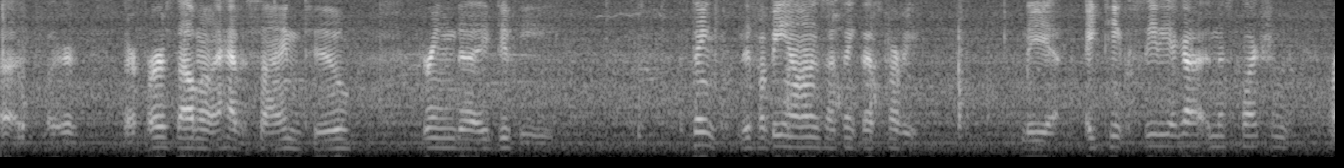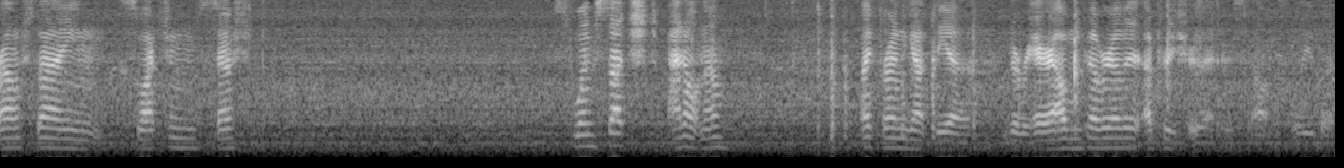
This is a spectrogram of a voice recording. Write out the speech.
uh, their their first album I have it signed to Green Day Dookie. I think, if I'm being honest, I think that's probably the 18th CD I got in this collection. Rammstein Swatchen Sesh Swim Such, I don't know. My friend got the uh, the rare album cover of it. I'm pretty sure that is, honestly, but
